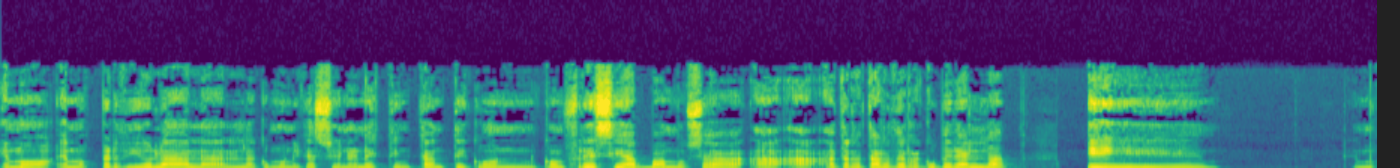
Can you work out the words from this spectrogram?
Hemos, hemos perdido la, la, comunicación en este instante con, con Fresia. Vamos a, a, tratar de recuperarla. Eh, hemos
